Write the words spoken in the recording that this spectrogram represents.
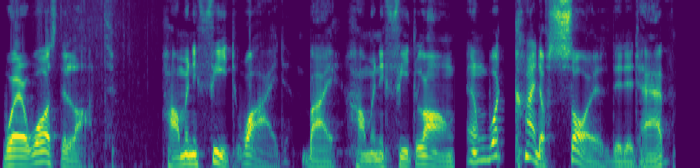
Where was the lot? How many feet wide by how many feet long? And what kind of soil did it have?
